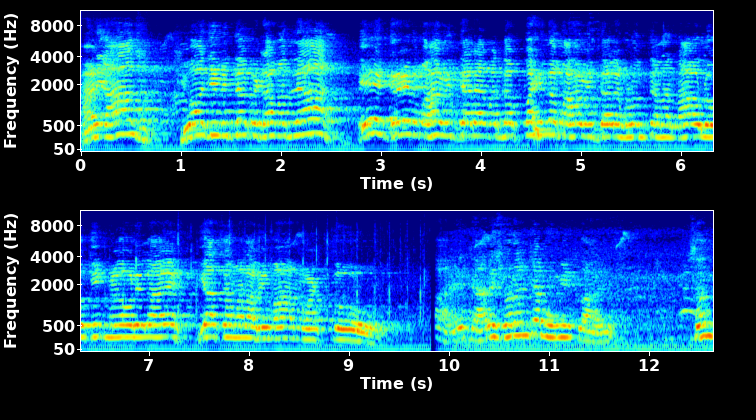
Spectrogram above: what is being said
आणि आज शिवाजी विद्यापीठामधल्या ए ग्रेड महाविद्यालयामधलं पहिलं महाविद्यालय म्हणून त्यांना नाव लौकिक मिळवलेलं आहे याचा मला अभिमान वाटतो. आहे ज्ञानेश्वरांच्या भूमीतला आहे. संत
